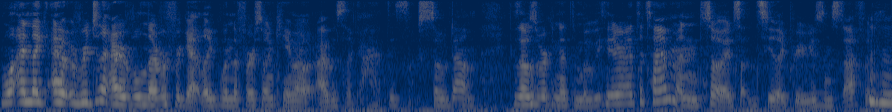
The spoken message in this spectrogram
Well, and like originally, I will never forget. Like when the first one came out, I was like, ah, "This looks so dumb," because I was working at the movie theater at the time, and so I'd see like previews and stuff and hmm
